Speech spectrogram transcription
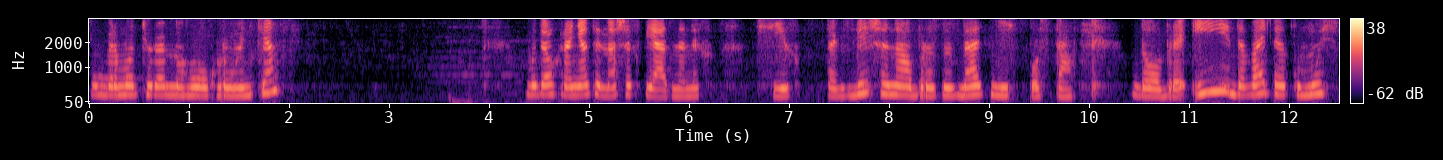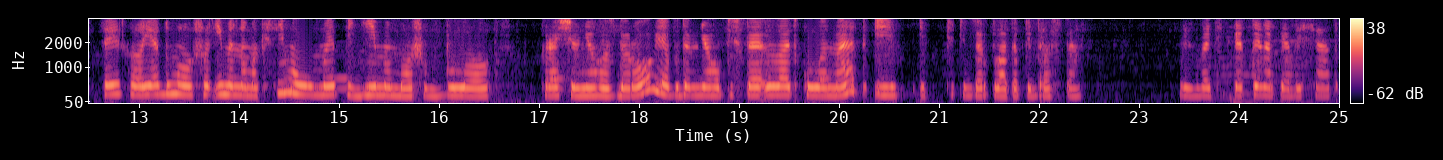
Ми беремо тюремного охоронця. Буде охороняти наших в'язнених всіх. Так, збільшена обороздатність поста. Добре. І давайте комусь з цих. Я думала, що іменно Максимову ми підіймемо, щоб було краще в нього здоров'я, буде в нього пістолет, кулемет і, і чуть-чуть зарплата підросте. Із 25 на 50.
